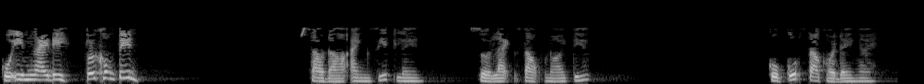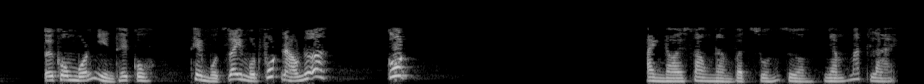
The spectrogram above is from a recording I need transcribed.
Cô im ngay đi, tôi không tin. Sau đó anh giết lên, rồi lạnh giọng nói tiếp. Cô cút ra khỏi đây ngay. Tôi không muốn nhìn thấy cô thêm một giây một phút nào nữa. Cút! Anh nói xong nằm vật xuống giường, nhắm mắt lại,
